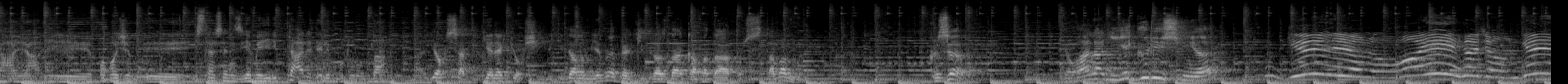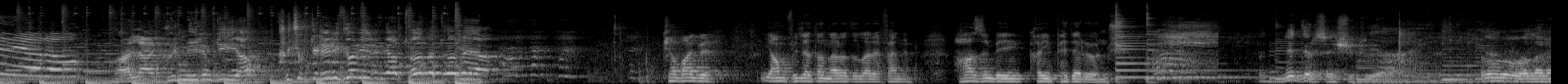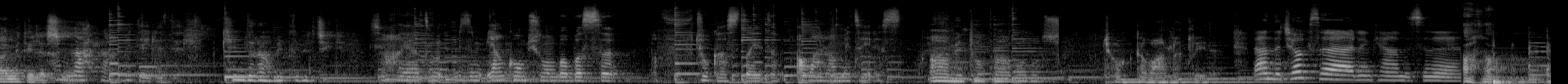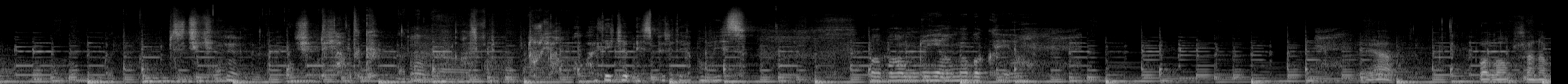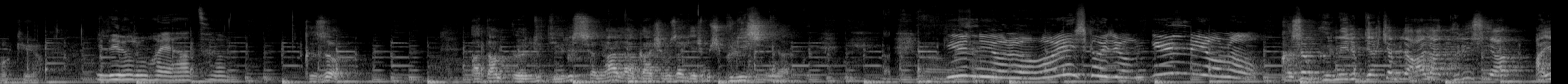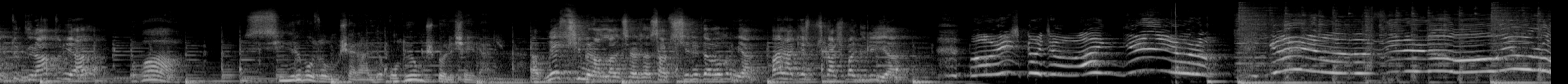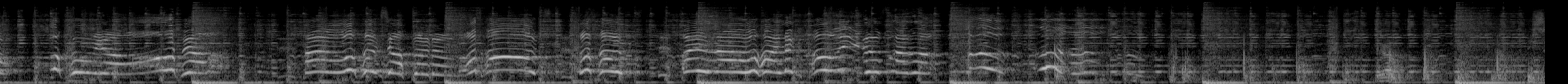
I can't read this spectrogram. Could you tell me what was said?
babacığım ee, isterseniz yemeği iptal edelim bu durumda. Ha, Yok Safi gerek yok şimdi gidelim yeme belki biraz daha kafa dağıtırız tamam mı? Kızım ya hala niye gülüyorsun ya? Gülmüyorum Hoşkacığım. Gülmüyorum. Hala gülmeyelim diyor ya. Küçük dilini görüyorum ya tövbe tövbe ya. Kemal Bey, yan villadan aradılar efendim. Hazım Bey'in kayınpederi ölmüş. Ya Ne dersen Şükrü ya. Oo, Allah rahmet eylesin. Allah rahmet eylesin. Kimdi rahmetli bilecek? Ya hayatım bizim yan komşunun babası of, çok hastaydı. Allah rahmet eylesin. Amin toprağı bol olsun. Çok da varlıklıydı. Ben de çok severdim kendisini. Biricik. Şimdi yandık. Dur ya bu haldeyken espri de yapamayız. Babam rüyama bakıyor. Babam sana bakıyor. Biliyorum hayatım. Kızım adam öldü diyoruz sen hala karşımıza geçmiş gülüyorsun ya. Gülmüyorum Hoşkacığım. Gülmüyorum. Kızım gülmeyelim derken bile hala gülüyorsun ya. Ayıptır günahtır ya. Baba siniri bozulmuş herhalde. Oluyormuş böyle şeyler. Ya ne sinir Allah'ını seversen sen sinirden olur mu ya? Hala geçmiş karşıma gülüyor ya.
